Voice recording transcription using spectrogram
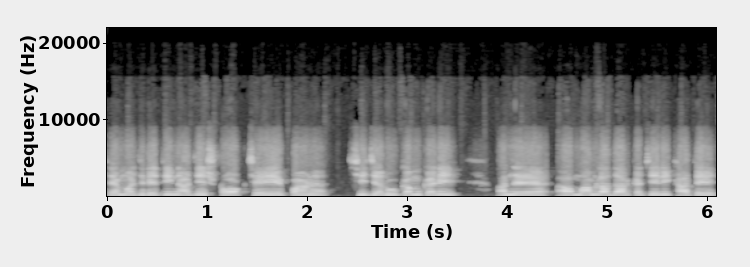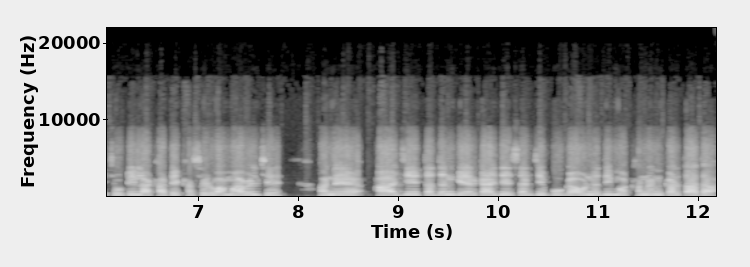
તેમજ રેતીના જે સ્ટોક છે એ પણ સીઝર હુકમ કરી અને મામલાદાર કચેરી ખાતે, ચોટીલા ખાતે ખસેડવામાં આવેલ છે. અને આ જે તદ્દન ગેરકાયદેસર જે ભોગાવો નદીમાં ખનન કરતા હતા,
